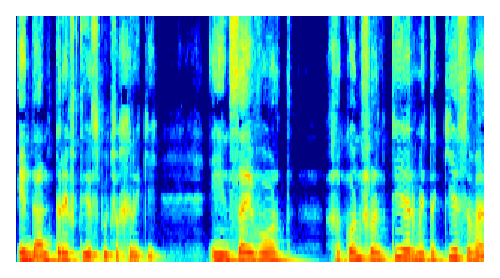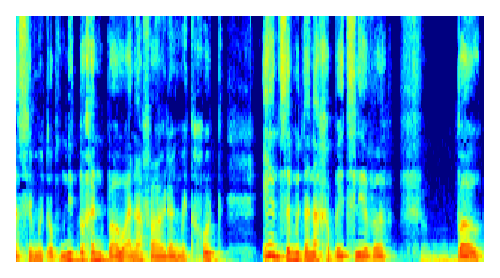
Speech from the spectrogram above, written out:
En dan tref teespoed vir Grietjie en sy word gekonfronteer met 'n keuse wat sy moet opnuut begin bou in haar verhouding met God en sy moet aan haar gebedslewe bou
